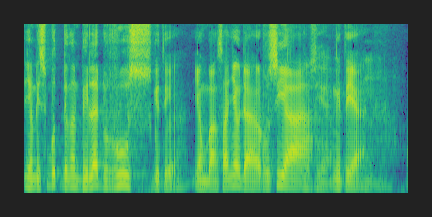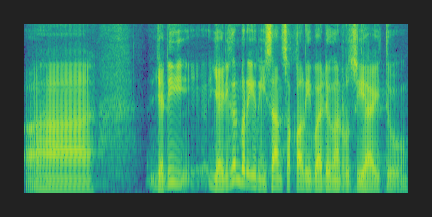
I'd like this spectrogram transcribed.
yang disebut dengan Belarus gitu ya. Yang bangsanya udah Rusia, Rusia. gitu ya. Hmm. uh, jadi ya ini kan beririsan sekali dengan Rusia itu.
